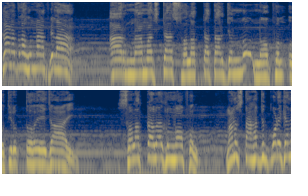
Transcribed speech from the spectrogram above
কানাত লাহু নাফিলা। আর নামাজটা, সলাদটা তার জন্য নফল অতিরিক্ত হয়ে যায়। সলাদটা হলো এখন নফল। মানুষ তাহাজ্জুদ পড়ে কেন?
